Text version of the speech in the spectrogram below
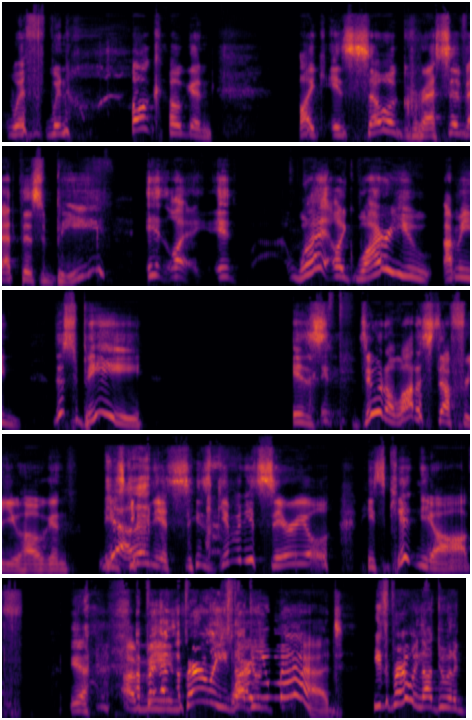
with when hulk hogan like is so aggressive at this bee it like it what like why are you i mean this bee is doing a lot of stuff for you, Hogan. He's Yeah, giving you he's giving you cereal. He's getting you off. Yeah. I Appa- mean, apparently he's why not are doing. you mad? He's apparently not doing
